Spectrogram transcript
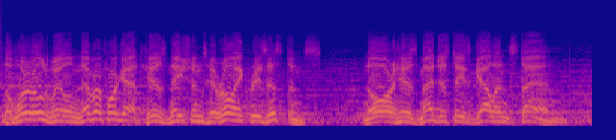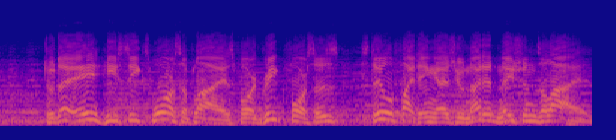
The world will never forget his nation's heroic resistance, nor his majesty's gallant stand. Today, he seeks war supplies for Greek forces still fighting as United Nations allies.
